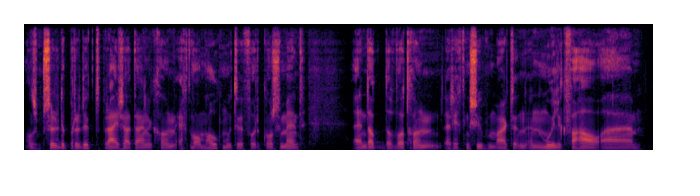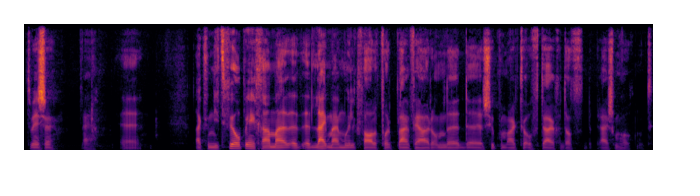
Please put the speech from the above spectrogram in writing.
Anders zullen de productprijzen uiteindelijk gewoon echt wel omhoog moeten voor de consument. En dat, dat wordt gewoon richting supermarkt een, een moeilijk verhaal. Uh, tenminste, nou ja, uh, laat ik er niet veel op ingaan, maar het, het, lijkt mij een moeilijk verhaal voor de pluimveehouder om de, de supermarkt te overtuigen dat de prijs omhoog moet.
